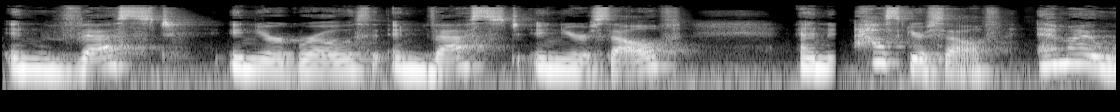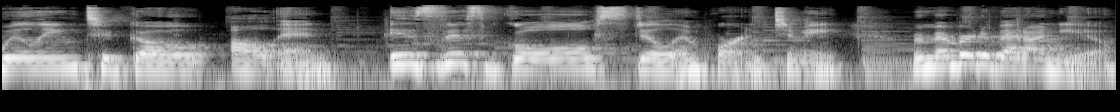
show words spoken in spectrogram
invest in your growth, invest in yourself, and ask yourself Am I willing to go all in? Is this goal still important to me? Remember to bet on you.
